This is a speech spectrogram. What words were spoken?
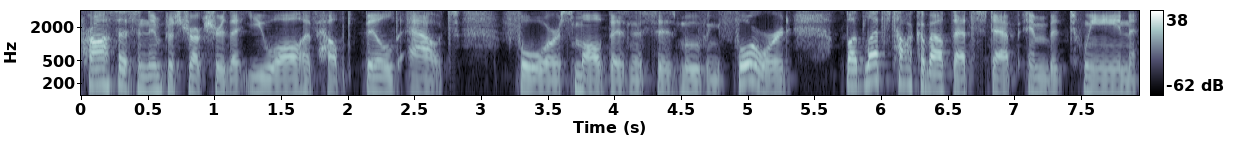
process and infrastructure that you all have helped build out for small businesses moving forward. But let's talk about that step in between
